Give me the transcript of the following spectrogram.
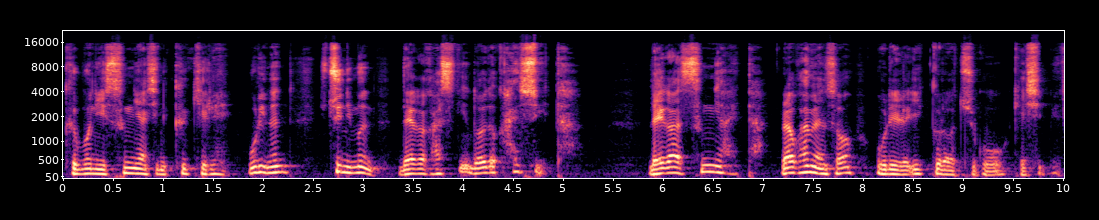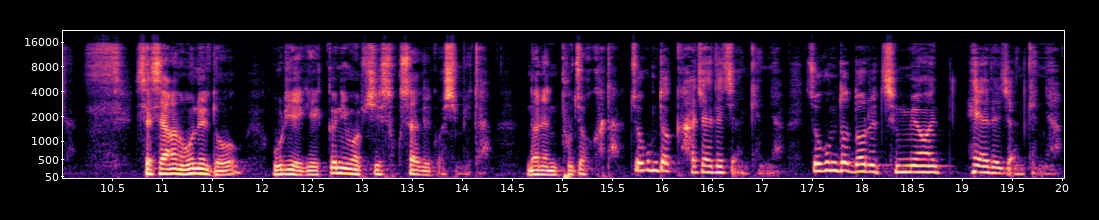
그분이 승리하신 그 길에 우리는 주님은 내가 갔으니 너희도 갈 수 있다. 내가 승리하였다. 라고 하면서 우리를 이끌어 주고 계십니다. 세상은 오늘도 우리에게 끊임없이 속삭일 것입니다. 너는 부족하다. 조금 더 가져야 되지 않겠냐. 조금 더 너를 증명해야 되지 않겠냐.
